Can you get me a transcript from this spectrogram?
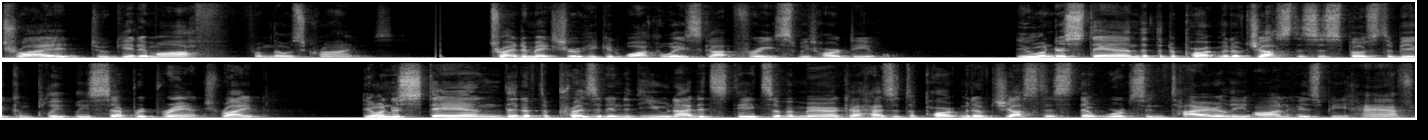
tried to get him off from those crimes, tried to make sure he could walk away scot free, sweetheart deal. You understand that the Department of Justice is supposed to be a completely separate branch, right? You understand that if the President of the United States of America has a Department of Justice that works entirely on his behalf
